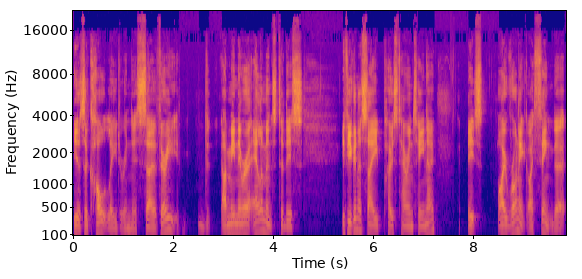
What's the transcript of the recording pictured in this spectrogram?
is a cult leader in this. So, very, I mean, there are elements to this. If you're going to say post Tarantino, it's ironic, I think, that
